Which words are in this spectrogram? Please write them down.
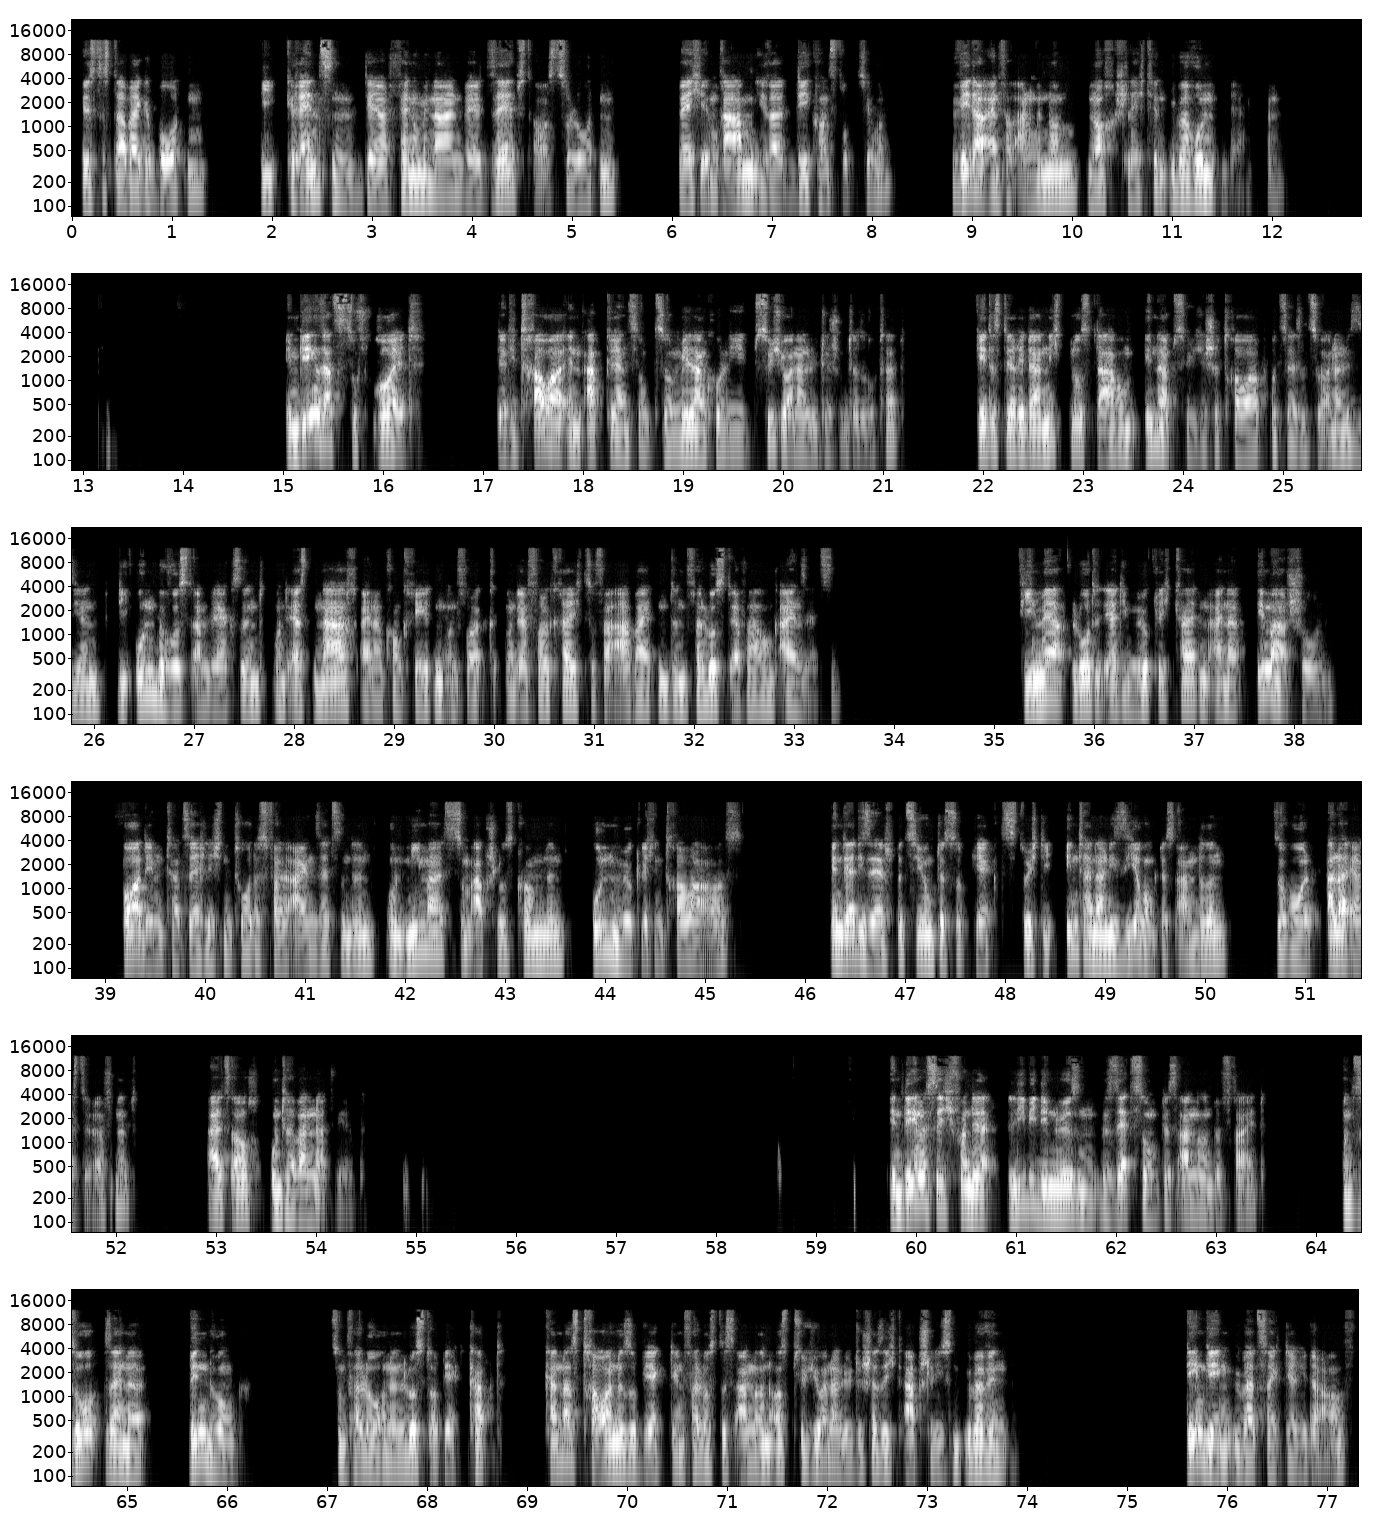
ist es dabei geboten, die Grenzen der phänomenalen Welt selbst auszuloten, welche im Rahmen ihrer Dekonstruktion weder einfach angenommen noch schlechthin überwunden werden können. Im Gegensatz zu Freud, der die Trauer in Abgrenzung zur Melancholie psychoanalytisch untersucht hat, geht es Derrida nicht bloß darum, innerpsychische Trauerprozesse zu analysieren, die unbewusst am Werk sind und erst nach einer konkreten und, und erfolgreich zu verarbeitenden Verlusterfahrung einsetzen. Vielmehr lotet er die Möglichkeiten einer immer schon vor dem tatsächlichen Todesfall einsetzenden und niemals zum Abschluss kommenden unmöglichen Trauer aus, in der die Selbstbeziehung des Subjekts durch die Internalisierung des anderen sowohl allererst eröffnet als auch unterwandert wird. Indem es sich von der libidinösen Besetzung des anderen befreit und so seine Bindung zum verlorenen Lustobjekt kappt, kann das trauernde Subjekt den Verlust des anderen aus psychoanalytischer Sicht abschließend überwinden. Demgegenüber zeigt Derrida auf,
